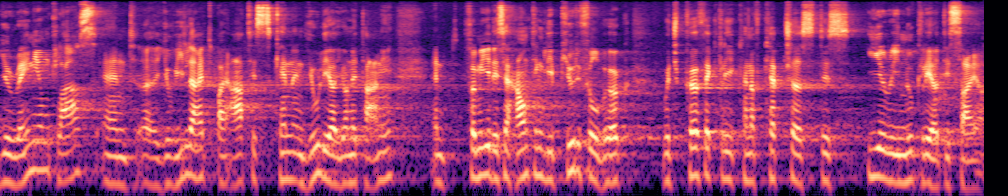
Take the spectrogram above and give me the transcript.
uranium glass and uh, UV light by artists Ken and Julia Yonetani. And for me, it is a hauntingly beautiful work which perfectly kind of captures this eerie nuclear desire.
